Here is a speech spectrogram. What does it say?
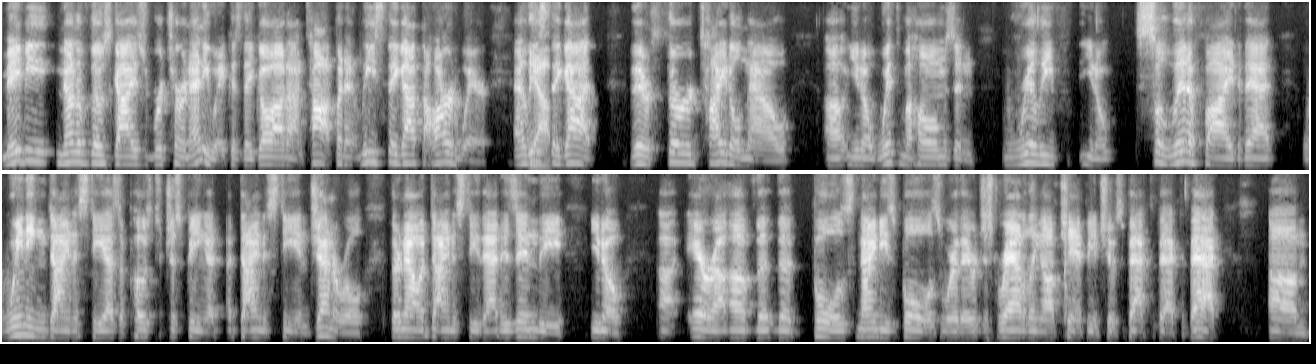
maybe none of those guys return anyway because they go out on top. But at least they got the hardware. At least yeah. they got their third title now uh, you know, with Mahomes and really, you know, solidified that winning dynasty as opposed to just being a, a dynasty in general. They're now a dynasty that is in the, you know, uh, era of the the Bulls, 90s Bulls, where they were just rattling off championships back to back to back. Um,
